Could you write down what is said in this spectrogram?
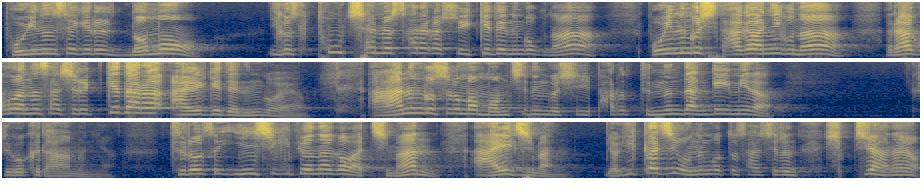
보이는 세계를 넘어 이것을 통치하며 살아갈 수 있게 되는 거구나. 보이는 것이 다가 아니구나. 라고 하는 사실을 깨달아 알게 되는 거예요. 아는 것으로만 멈추는 것이 바로 듣는 단계입니다. 그리고 그 다음은요. 들어서 인식이 변화가 왔지만, 알지만, 여기까지 오는 것도 사실은 쉽지 않아요.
